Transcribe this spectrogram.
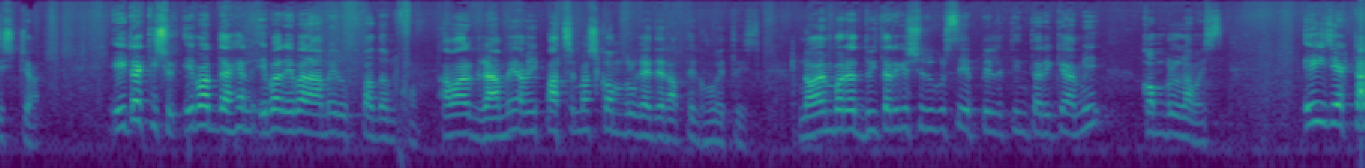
সৃষ্টি হয়। এইটা কিছু এবার দেখেন, এবার এবার আমের উৎপাদন কম। আমার গ্রামে আমি পাঁচ মাস কম্বল গাইতে রাতে ঘুমাইতে হয়েছি নভেম্বরের দুই তারিখে শুরু করছি, এপ্রিলের তিন তারিখে আমি কম্বল নামাইছি। এই যে একটা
